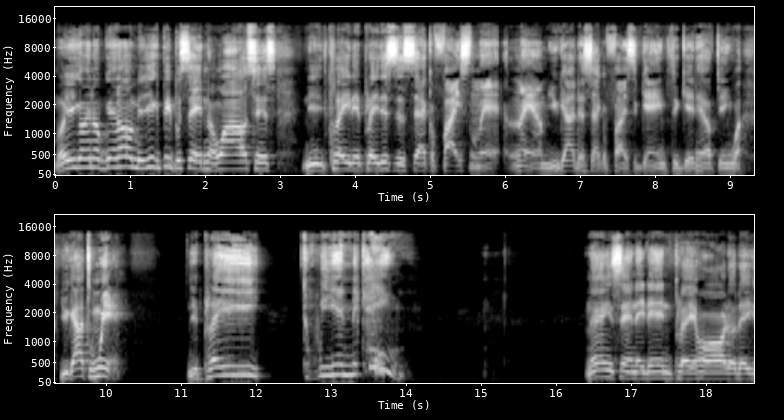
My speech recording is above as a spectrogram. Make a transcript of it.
Or you're going to end up getting home. You, people say in a while since played and play, this is a sacrifice lamb. You got to sacrifice the game to get healthy. You got to win. You play to win the game. I ain't saying they didn't play hard or they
